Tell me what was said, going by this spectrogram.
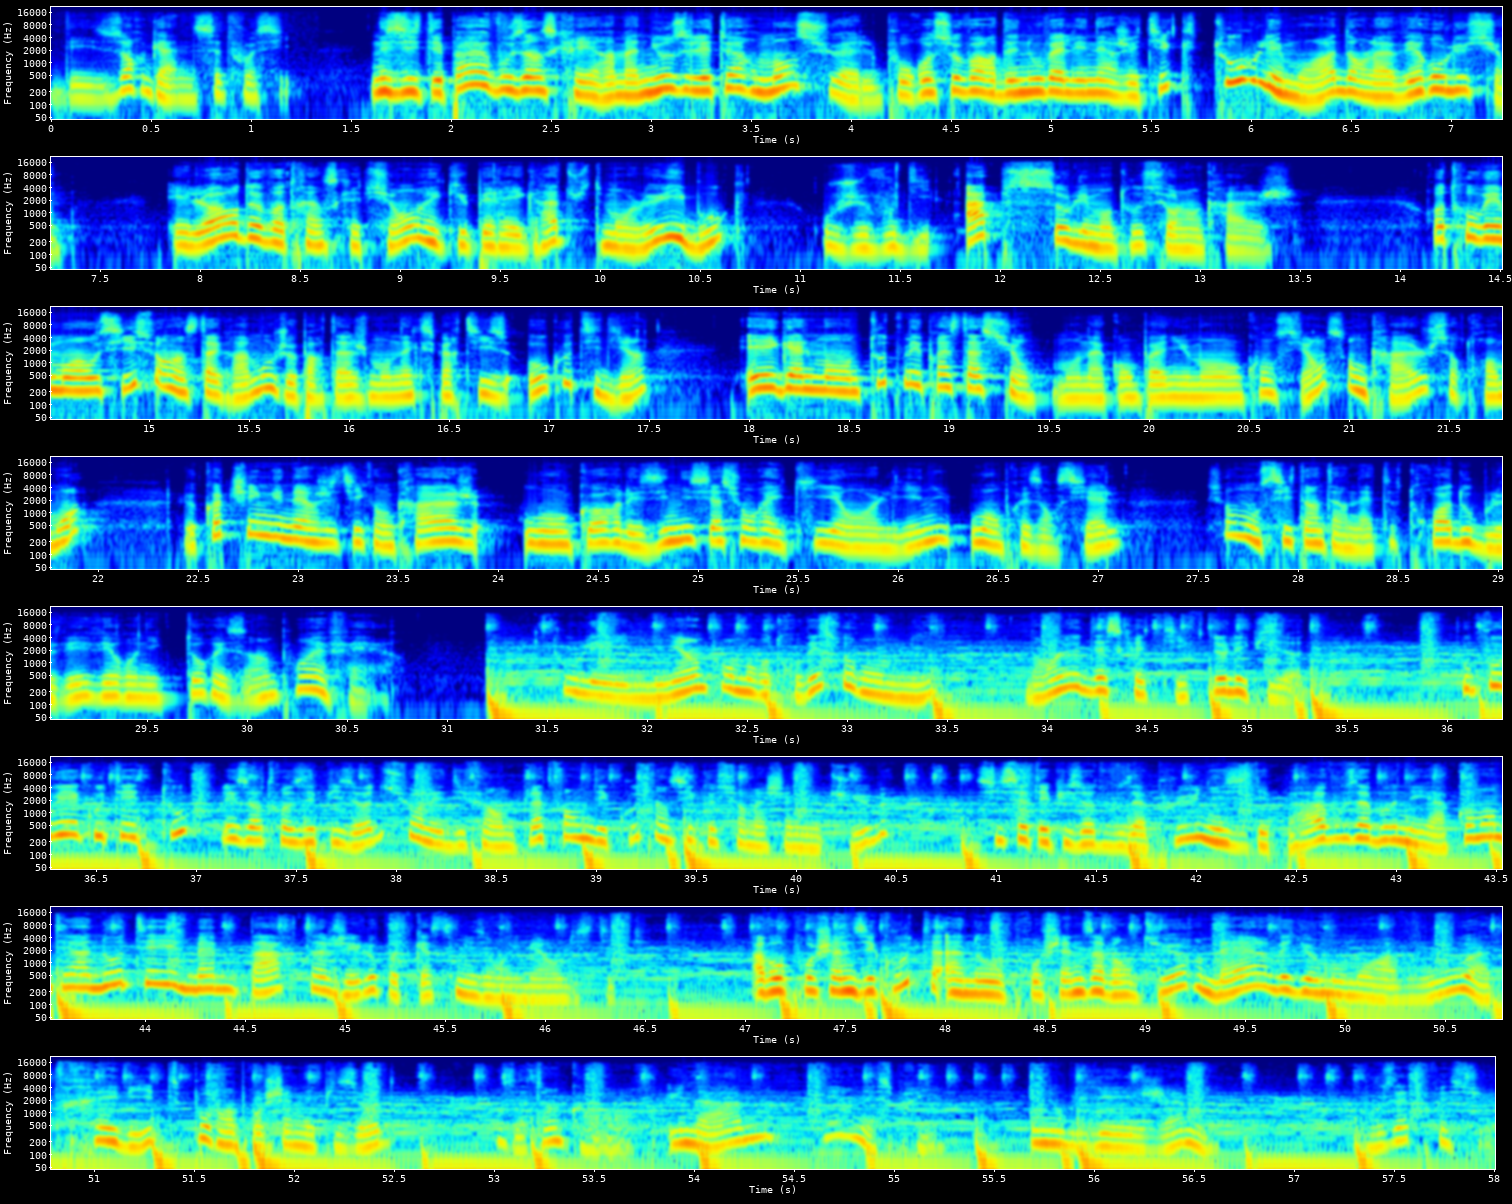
des organes cette fois-ci. N'hésitez pas à vous inscrire à ma newsletter mensuelle pour recevoir des nouvelles énergétiques tous les mois dans la Vérolution. Et lors de votre inscription, récupérez gratuitement le e-book où je vous dis absolument tout sur l'ancrage. Retrouvez-moi aussi sur Instagram où je partage mon expertise au quotidien et également toutes mes prestations, mon accompagnement conscience ancrage sur trois mois, le coaching énergétique ancrage ou encore les initiations Reiki en ligne ou en présentiel sur mon site internet www.véroniquetorezin.fr. Tous les liens pour me retrouver seront mis dans le descriptif de l'épisode. Vous pouvez écouter tous les autres épisodes sur les différentes plateformes d'écoute ainsi que sur ma chaîne YouTube. Si cet épisode vous a plu, n'hésitez pas à vous abonner, à commenter, à noter et même partager le podcast Mise en Lumière Holistique. À vos prochaines écoutes, à nos prochaines aventures, merveilleux moment à vous, à très vite pour un prochain épisode. Vous êtes un corps, une âme et un esprit. Et n'oubliez jamais, vous êtes précieux.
